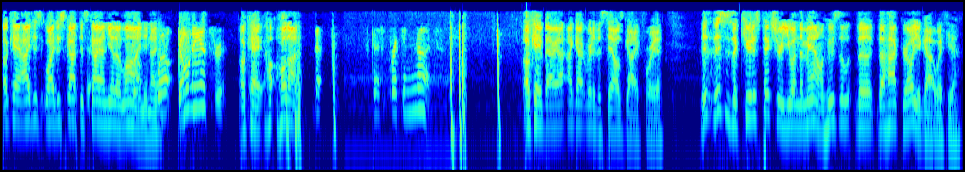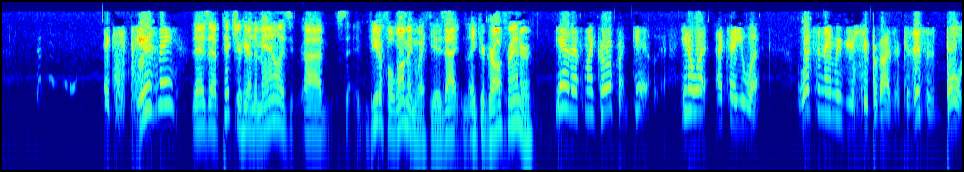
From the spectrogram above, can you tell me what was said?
Okay, I just well, I just got this guy on the other line, and I. Well, don't answer it. Okay, ho- hold on. This guy's freaking nuts. Okay, Barry, I, I got rid of the sales guy for you. This, this is the cutest picture of you on the mantle. Who's the, the the hot girl you got with you? Excuse me? There's a picture here on the mantle. Is uh, beautiful woman with you. Is that like your girlfriend or? Yeah, that's my girlfriend. Get, you know what? I tell you what. What's the name of your supervisor? Because this is bull.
